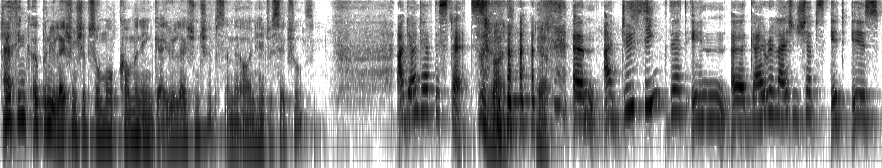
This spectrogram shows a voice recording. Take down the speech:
Do you think open relationships are more common in gay relationships than they are in heterosexuals? I don't have the stats. Right. Yeah. Um, I do think that in uh, gay relationships, it is,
